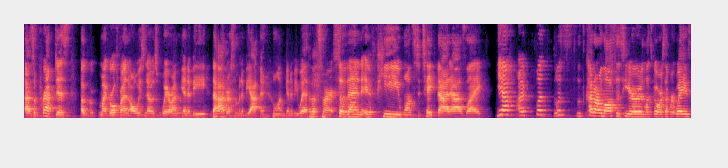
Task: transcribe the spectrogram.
as a practice. A, my girlfriend always knows where I'm going to be, the Yeah. address I'm going to be at, and who I'm going to be with. Oh, that's smart. So then if he wants to take that as like, yeah, I let let's let's cut our losses here and let's go our separate ways,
